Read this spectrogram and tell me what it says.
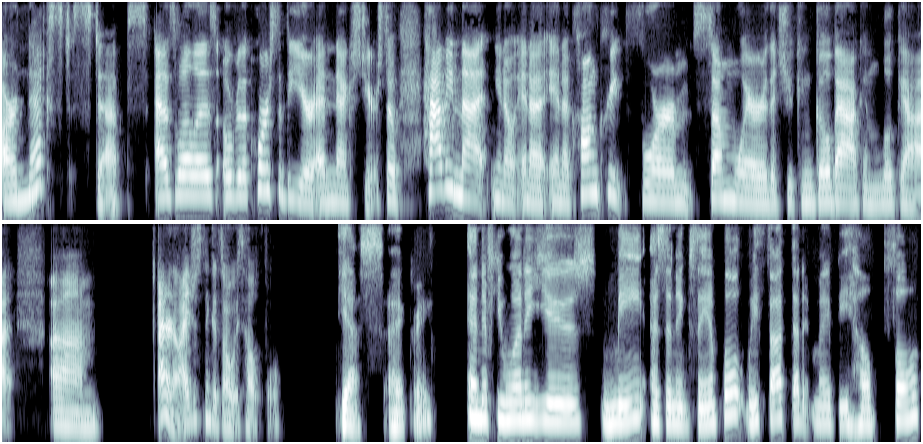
our next steps as well as over the course of the year and next year. So having that you know in a in a concrete form somewhere that you can go back and look at um i don't know i just think it's always helpful. Yes i agree. And if you want to use me as an example we thought that it might be helpful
